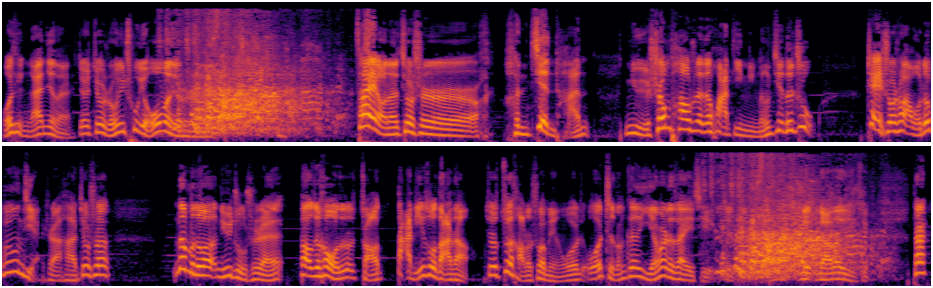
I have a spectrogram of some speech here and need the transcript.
我挺干净的，就就容易出油嘛，就是。再有呢，就是很健谈，女生抛出来的话题你能接得住。这说实话我都不用解释哈，就说那么多女主持人，到最后我都找大迪做搭档，就是最好的说明。我我只能跟爷们儿的在一起聊到一起去。但是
